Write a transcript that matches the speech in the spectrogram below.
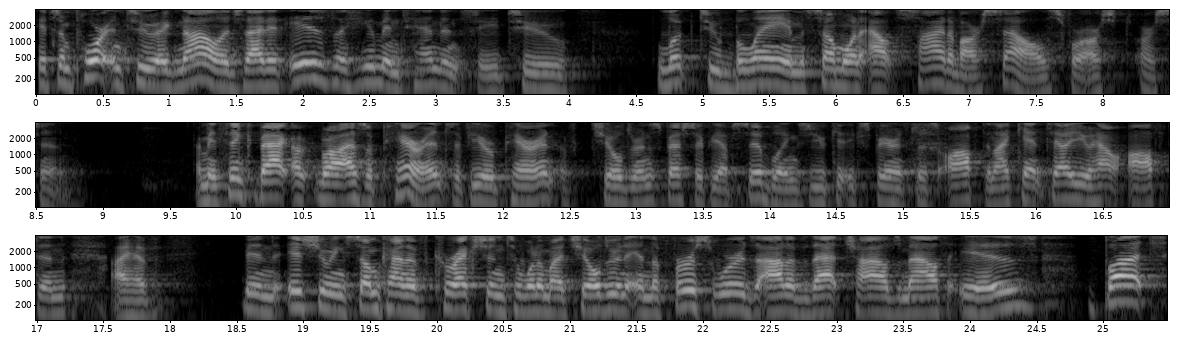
it's important to acknowledge that it is the human tendency to look to blame someone outside of ourselves for our, our sin. I mean, think back, uh, well, as a parent, if you're a parent of children, especially if you have siblings, you experience this often. I can't tell you how often I have been issuing some kind of correction to one of my children, and the first words out of that child's mouth is, but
